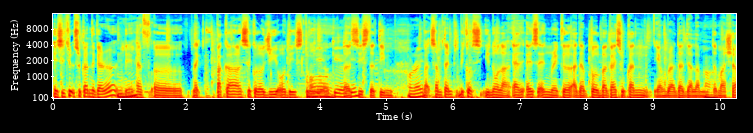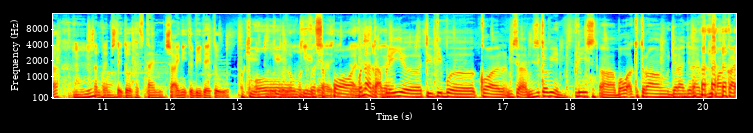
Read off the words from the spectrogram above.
Institute Sukan Negara. They have uh, like pakar psikologi all this to Oh, okay, okay. assist the team. Alright. But sometimes because you know lah, SN mereka ada pelbagai sukan yang berada dalam Ah. temasha. Sometimes they don't have time, so I need to be there to. Okey Oh, okey. give a Yeah, support. yeah. Pernah tak player tiba-tiba call Mr. Mr. Kevin please uh, bawa kita orang jalan-jalan pergi makan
